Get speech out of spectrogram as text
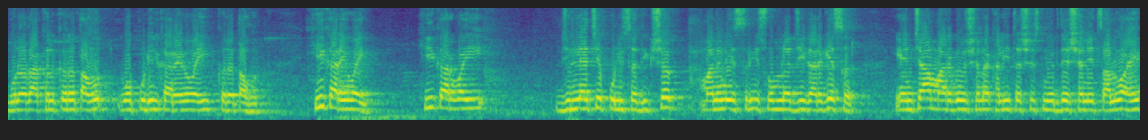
गुन्हा दाखल करत आहोत व पुढील कार्यवाही करत आहोत. ही कार्यवाही ही कारवाई जिल्ह्याचे पोलीस अधीक्षक माननीय श्री सोमनाथजी गारगे सर यांच्या मार्गदर्शनाखाली तसेच निर्देशाने चालू आहे.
